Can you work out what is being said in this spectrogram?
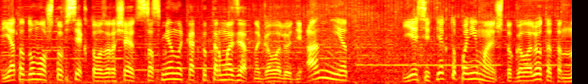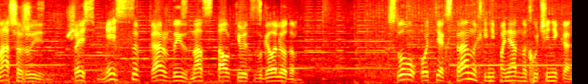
Я-то думал, что все, кто возвращаются со смены, как-то тормозят на гололеде. А нет. Есть и те, кто понимает, что гололед — это наша жизнь. Шесть месяцев каждый из нас сталкивается с гололедом. К слову о тех странных и непонятных учениках.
